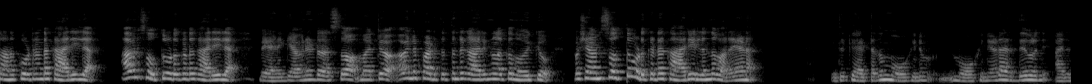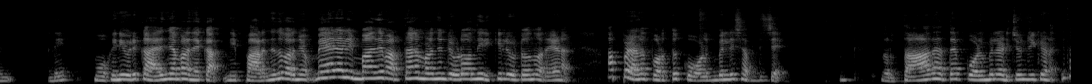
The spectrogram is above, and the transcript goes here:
കണക്ക് കൂട്ടേണ്ട കാര്യമില്ല. അവന് സ്വത്ത് കൊടുക്കേണ്ട കാര്യമില്ല. വേണമെങ്കിൽ അവന് ഡ്രസ്സോ മറ്റോ അവന്റെ പഠിത്തത്തിന്റെ കാര്യങ്ങളൊക്കെ നോക്കിയോ പക്ഷെ അവന് സ്വത്ത് കൊടുക്കേണ്ട കാര്യമില്ലെന്ന് പറയണ. ഇത് കേട്ടതും മോഹിനും മോഹിനിയുടെ അരുതി പറഞ്ഞു അരു അതെ മോഹിനി ഒരു കാര്യം ഞാൻ പറഞ്ഞേക്കാം. നീ പറഞ്ഞത് പറഞ്ഞു. മേലാൽ ഇമ്പാതി വർത്താനം പറഞ്ഞിട്ട് ഇവിടെ വന്നിരിക്കില്ല കേട്ടോ എന്ന് പറയണ. അപ്പോഴാണ് പുറത്ത് കോളിംഗ് ബെല്ല് ശബ്ദിച്ചേ. നിർത്താതെ അത്തെ കോളിംഗ് ബെല്ല് അടിച്ചോണ്ടിരിക്കുകയാണ്. ഇത്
